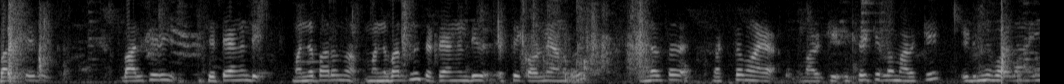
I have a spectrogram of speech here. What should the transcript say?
ബാലുശ്ശേരി ബാലുശ്ശേരി ചെട്ടിയാങ്കണ്ടി മഞ്ഞപ്പാറ മഞ്ഞപ്പാറത്തിന് ചെട്ടിയാങ്കണ്ടി എസ് സി കോളനിയാണത്. ഇന്നത്തെ ശക്തമായ മഴയ്ക്ക് ഉച്ചയ്ക്കുള്ള മഴയ്ക്ക് ഇടിഞ്ഞു പോയതാണ് ഈ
